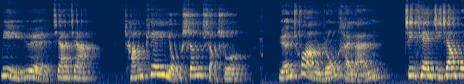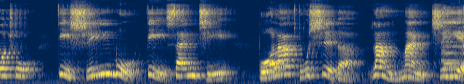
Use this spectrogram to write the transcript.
蜜月佳佳长篇有声小说，原创荣海兰。今天即将播出第十一幕第三集《柏拉图式的浪漫之夜》。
